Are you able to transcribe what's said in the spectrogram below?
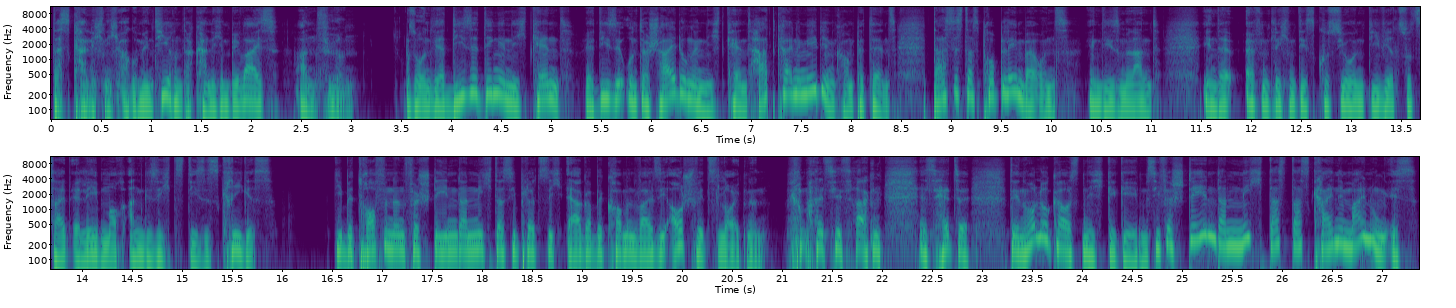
das kann ich nicht argumentieren, da kann ich einen Beweis anführen. So, und wer diese Dinge nicht kennt, wer diese Unterscheidungen nicht kennt, hat keine Medienkompetenz. Das ist das Problem bei uns in diesem Land, in der öffentlichen Diskussion, die wir zurzeit erleben, auch angesichts dieses Krieges. Die Betroffenen verstehen dann nicht, dass sie plötzlich Ärger bekommen, weil sie Auschwitz leugnen, weil sie sagen, es hätte den Holocaust nicht gegeben. Sie verstehen dann nicht, dass das keine Meinung ist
